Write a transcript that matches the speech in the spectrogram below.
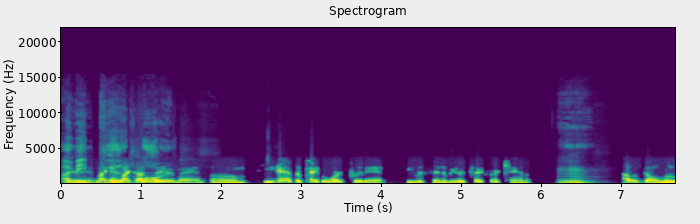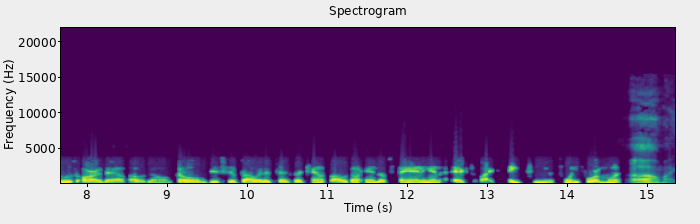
I yeah, mean, like, like. I said, man. Um, he had the paperwork put in. He was sending me the Texarkana. Mm. I was gonna lose RDAP. I was gonna go get shipped all the way to Texarkana. So I was gonna end up staying in an extra like eighteen to twenty four months. Oh my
